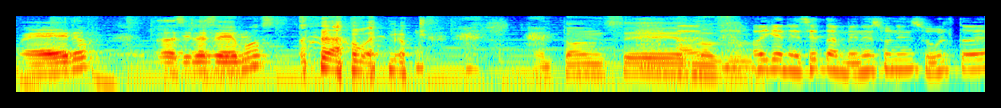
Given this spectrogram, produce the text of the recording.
Bueno, pues así lo hacemos. Ah, bueno, Entonces Ah, nos... Oigan, ese también es un insulto, ¿eh?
